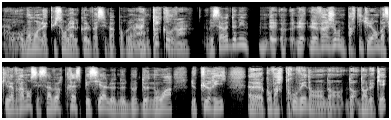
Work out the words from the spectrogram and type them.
Ah oui. Au- Au moment de la cuisson, l'alcool va s'évaporer en Un grande cake partie. au vin. Mais ça va donner une- euh, le, le vin jaune particulièrement parce qu'il a vraiment ces saveurs très spéciales de, de- de noix, de curry euh, qu'on va retrouver dans, dans, dans, dans le cake.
